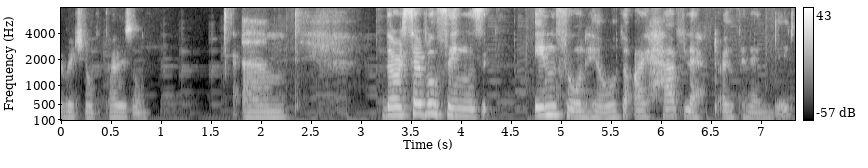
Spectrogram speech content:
original proposal. Um, there are several things in Thornhill that I have left open-ended.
